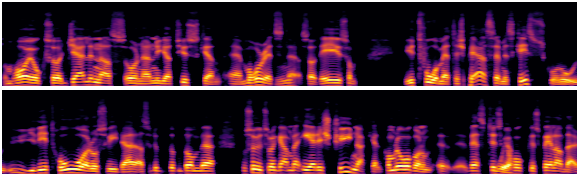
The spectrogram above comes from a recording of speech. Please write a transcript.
De har ju också Jelinas och den här nya tysken eh, Moritz mm. där. Så det är ju som det är ju två meters pjäser med skridskor och yvigt hår och så vidare. Alltså de, de, de, de såg ut som den gamla Erich Kühnackel, kommer du ihåg honom? Eh, västtyska oh ja. hockeyspelaren där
